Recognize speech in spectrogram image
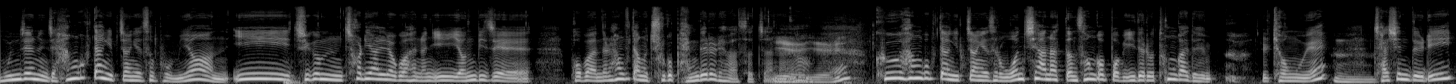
문제는 이제 한국당 입장에서 보면 이 지금 처리하려고 하는 이 연비제 법안을 한국당은 줄곧 반대를 해왔었잖아요. 예, 예. 그 한국당 입장에서는 원치 않았던 선거법이 이대로 통과될 경우에 음. 자신들이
